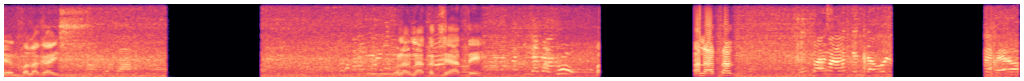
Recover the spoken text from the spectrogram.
Ayun pala guys. Walang latag si ate. Ah, latag. Bukas akin daw. Pero,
